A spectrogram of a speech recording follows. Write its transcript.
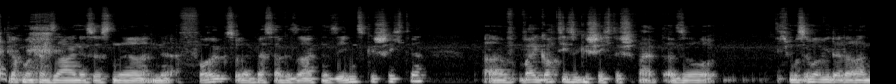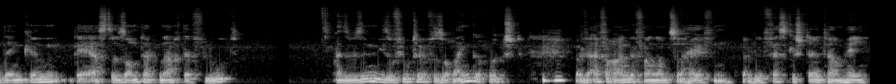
ich glaube, man kann sagen, es ist eine, eine Erfolgs- oder besser gesagt eine Segensgeschichte weil Gott diese Geschichte schreibt. Also ich muss immer wieder daran denken, der erste Sonntag nach der Flut. Also wir sind in diese Fluthilfe so reingerutscht, mhm. weil wir einfach angefangen haben zu helfen, weil wir festgestellt haben, hey,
